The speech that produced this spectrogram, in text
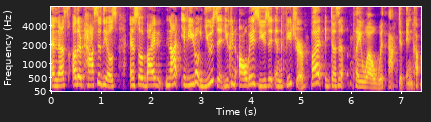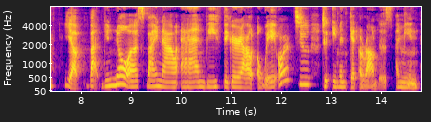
and that's other passive deals. And so by not, if you don't use it, you can always use it in the future, but it doesn't play well with active income. Yep, but you know us by now and we figure out a way or two to even get around this. I mean,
